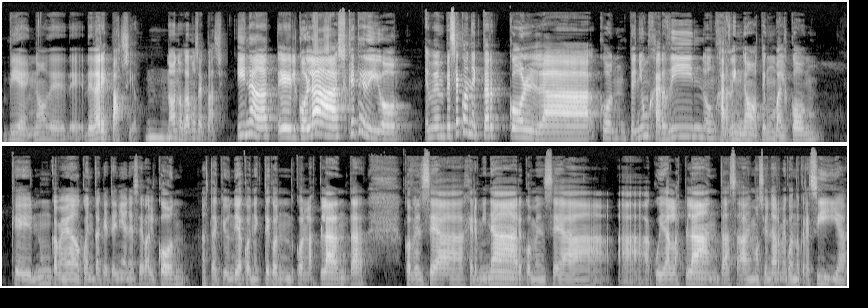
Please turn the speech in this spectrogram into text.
bien, ¿no? De, de, dar espacio, ¿no? Nos damos espacio. Y nada, el collage, ¿qué te digo? Me empecé a conectar con la... Con, tenía un jardín, un jardín no, tengo un balcón que nunca me había dado cuenta que tenía en ese balcón hasta que un día conecté con, las plantas, comencé a germinar, comencé a, cuidar las plantas, a emocionarme cuando crecía.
